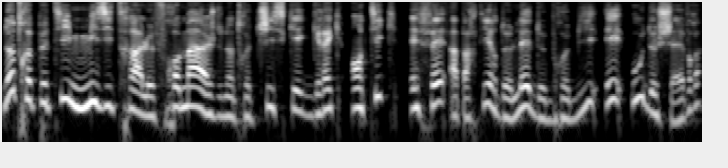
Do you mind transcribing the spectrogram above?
Notre petit misitra, le fromage de notre cheesecake grec antique, est fait à partir de lait de brebis et ou de chèvre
